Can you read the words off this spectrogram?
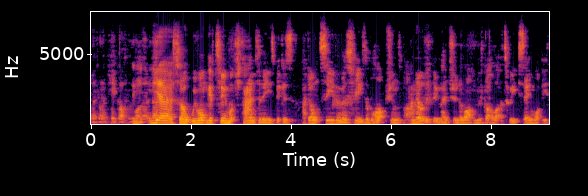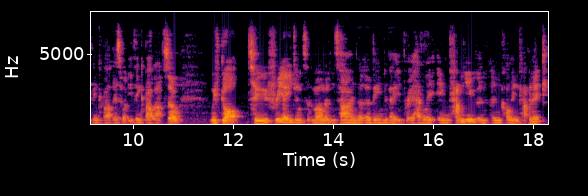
if you want to kick off with one of them. Yeah, so we won't give too much time to these because I don't see them as feasible options, but I know they've been mentioned a lot and we've got a lot of tweets saying what do you think about this, what do you think about that. So we've got two free agents at the moment in time that are being debated pretty heavily in Cam Newton and Colin Kaepernick.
